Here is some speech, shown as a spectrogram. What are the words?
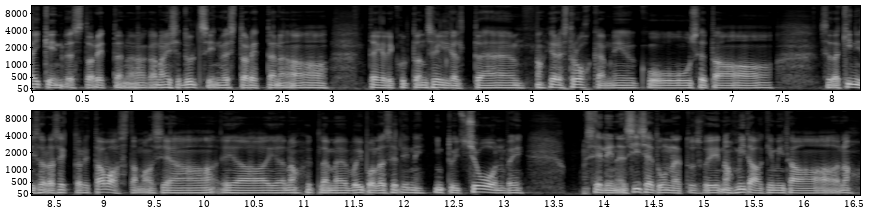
väikeinvestoritena, aga naised üldse investoritena tegelikult on selgelt eh, noh, järjest rohkem nagu seda, seda kinnisvarasektorit avastamas ja, ja, ja noh, ütleme võib-olla selline intuitsioon või selline sisetunnetus või noh, midagi, mida noh,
